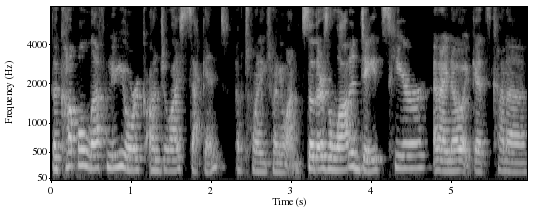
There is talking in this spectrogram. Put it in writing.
the couple left New York on July 2nd of 2021. So, there's a lot of dates here, and I know it gets kind of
